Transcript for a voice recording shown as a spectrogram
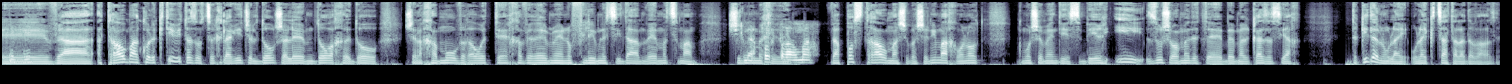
אה, והטראומה הקולקטיבית הזאת, צריך להגיד, של דור שלם, דור אחרי דור, שלחמו וראו את אה, חבריהם אה, נופלים לצידם, והם עצמם שילמו מחירים. והפוסט-טראומה. והפוסט-טראומה שבשנים האחרונות, כמו שמנדי הסביר, היא זו שעומדת במרכז השיח. תגיד לנו אולי, אולי קצת על הדבר הזה.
